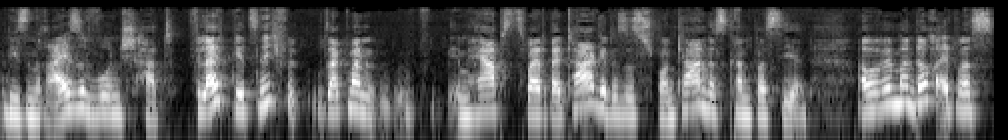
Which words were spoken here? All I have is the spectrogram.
diesen Reisewunsch hat. Vielleicht jetzt nicht, sagt man im Herbst zwei, drei Tage, das ist spontan, das kann passieren. Aber wenn man doch etwas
